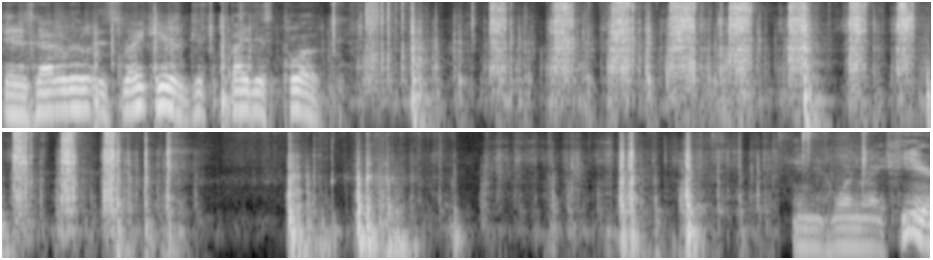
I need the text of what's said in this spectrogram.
That has got a little, it's right here, just by this plug. And there's one right here.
